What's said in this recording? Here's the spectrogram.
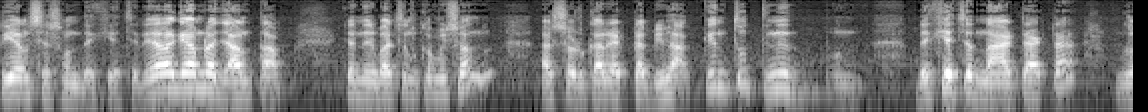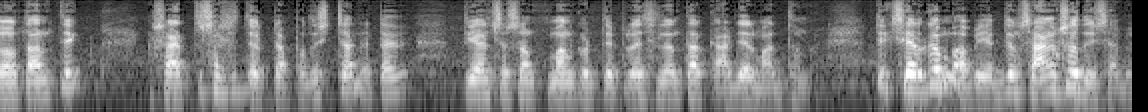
টিএন সেশন দেখিয়েছেন। এর আগে আমরা জানতাম যে নির্বাচন কমিশন সরকারের একটা বিভাগ, কিন্তু তিনি দেখিয়েছেন না, এটা একটা গণতান্ত্রিক, স্বায়ত্তশাসিত একটা প্রতিষ্ঠান, এটা টিএন সেশন প্রমাণ করতে পেরেছিলেন তার কাজের মাধ্যমে। ঠিক সেরকমভাবে একজন সাংসদ হিসাবে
